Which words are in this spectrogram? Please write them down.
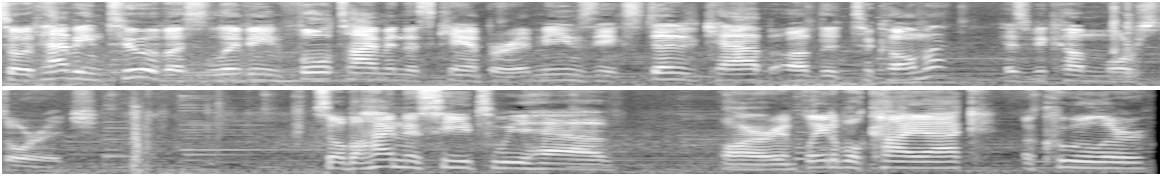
So with having two of us living full-time in this camper, it means the extended cab of the Tacoma has become more storage. So behind the seats we have our inflatable kayak, a cooler,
